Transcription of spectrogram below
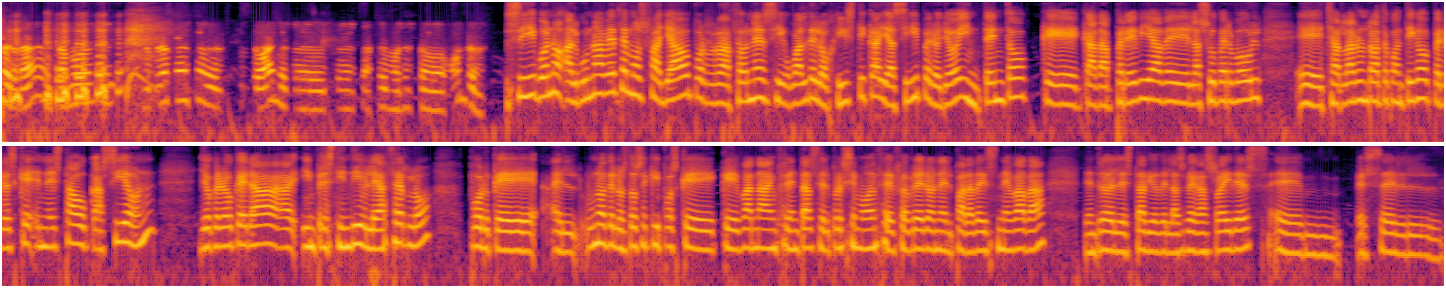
¿verdad? Estamos, yo creo que hace cinco años que hacemos esto juntos. Sí, bueno, alguna vez hemos fallado por razones igual de logística y así, pero yo intento que cada previa de la Super Bowl eh, charlar un rato contigo, pero es que en esta ocasión yo creo que era imprescindible hacerlo porque el, uno de los dos equipos que, que, van a enfrentarse el próximo 11 de febrero en el Paradise Nevada, dentro del estadio de Las Vegas Raiders, eh, es el,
